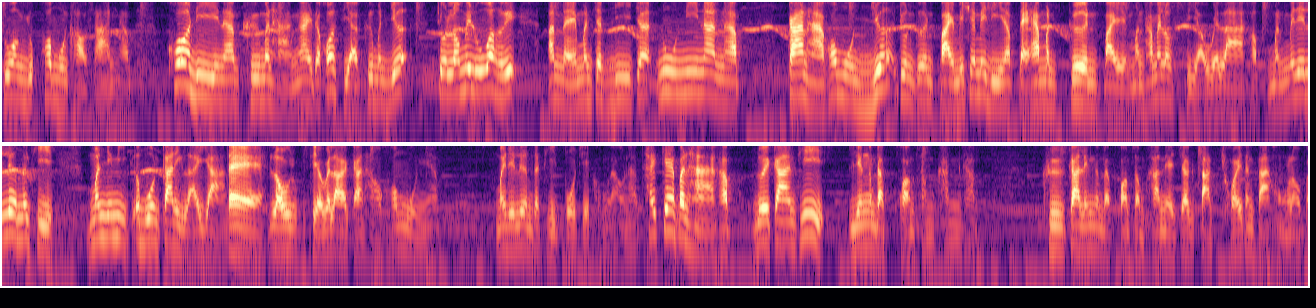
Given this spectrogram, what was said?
ช่วงยุคข้อมูลข่าวสารครับข้อดีนะครับคือมันหาง่ายแต่ข้อเสียคือมันเยอะจนเราไม่รู้ว่าเฮ้ยอันไหนมันจะดีจะนู่นนี่นั่นครับ การหาข้อมูลเยอะจนเกินไปไม่ใช่ไม่ดีนะครับแต่ถ้ามันเกินไปมันทำให้เราเสียเวลาครับ มันไม่ได้เริ่มทันที มันยังมีกระบวนการอีกหลายอย่าง แต่เราเสียเวลาการหาข้อมูลเนี่ยครับไม่ได้เริ่มทันทีโปรเจกต์ของเรานะครับให้แก้ปัญหาครับโดยการที่เรียงลำดับความสำคัญครับคือการเรียงลำดับความสำคัญเนี่ยจะตัดช้อยต่างๆ ของเราไป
